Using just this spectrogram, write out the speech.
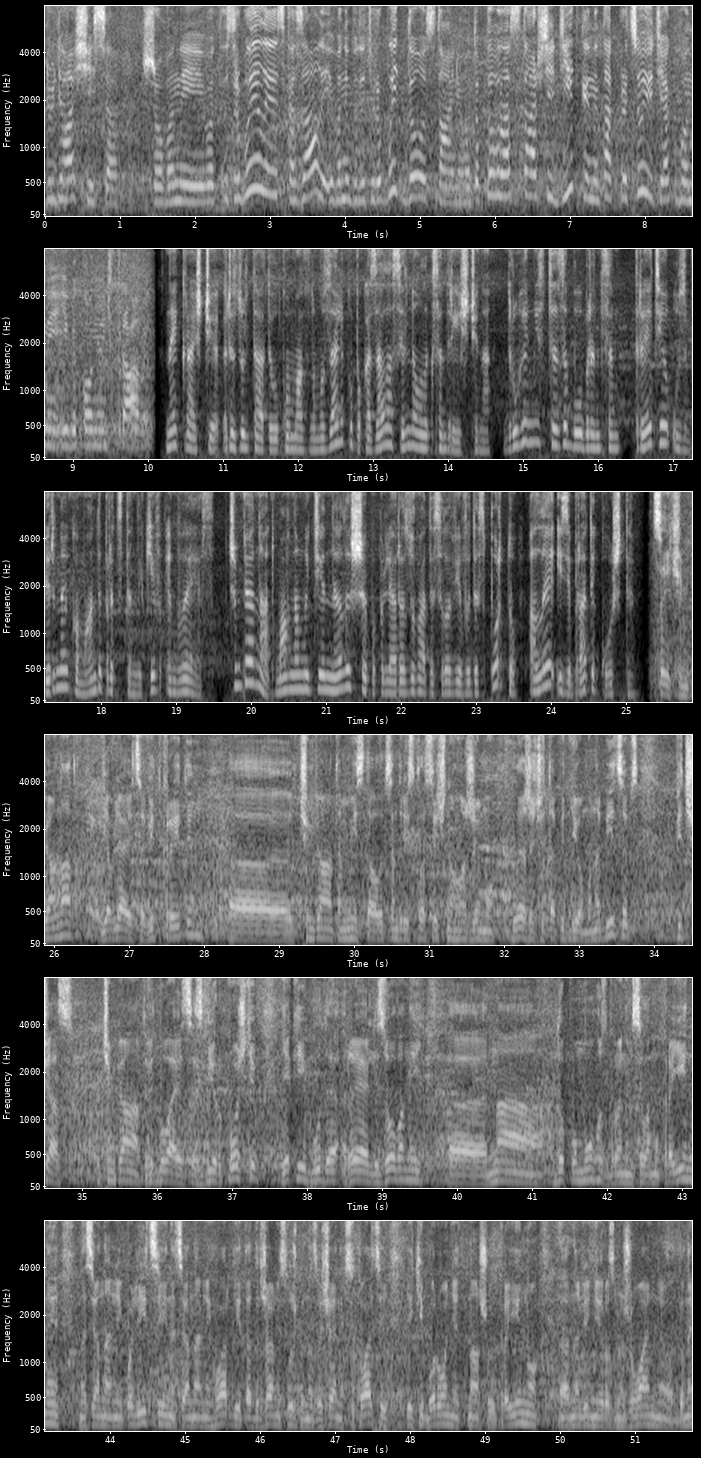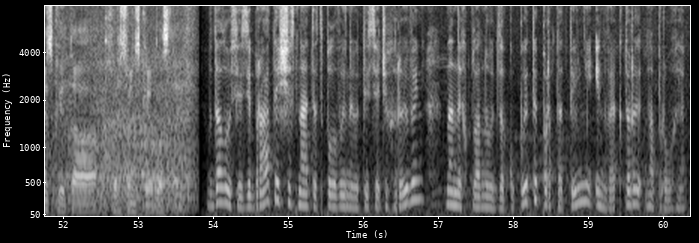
трудящіся, що вони от зробили, сказали, і вони будуть робити до останнього. Тобто, у нас старші дітки не так працюють, як вони, і виконують вправи. Найкращі результати у командному заліку показала сильна Олександрійщина, друге місце за Бобринцем, третє у збірної команди представників МВС. Чемпіонат мав на меті не лише популяризувати силові види спорту, але і зібрати кошти. Цей чемпіонат є відкритим е, чемпіонатом міста Олександрії з класичного жиму лежачи та підйому на біцепс. Під час чемпіонату відбувається збір коштів, який буде реалізований е, на допомогу Збройним силам України, Національній поліції, Національній гвардії та Державній службі надзвичайних ситуацій, які боронять нашу Україну е, на лінії розмежування Донецької та Херсонської областей. Вдалося зібрати 16,5 тисяч гривень. На них планують закупити портативні інвектори напруги.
